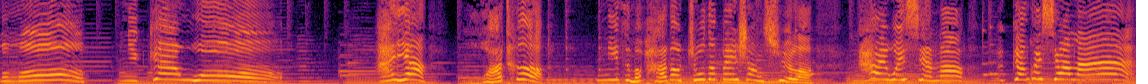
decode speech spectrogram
妈妈，你看我！哎呀，华特，你怎么爬到猪的背上去了？太危险了，赶快下来！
